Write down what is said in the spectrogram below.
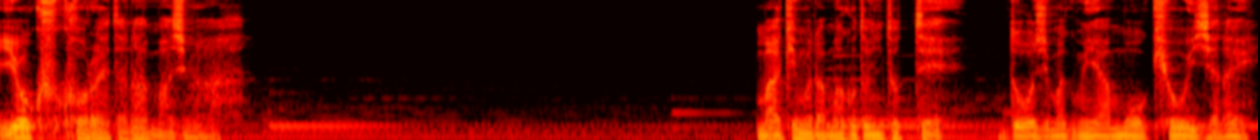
う。よくこらえたな真島。牧村誠にとって堂島組はもう脅威じゃない。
